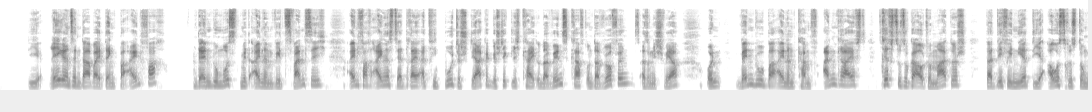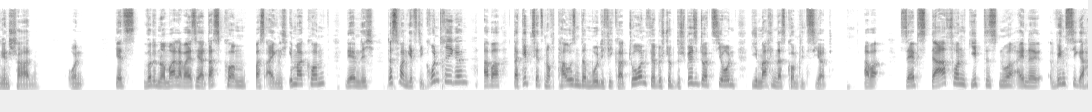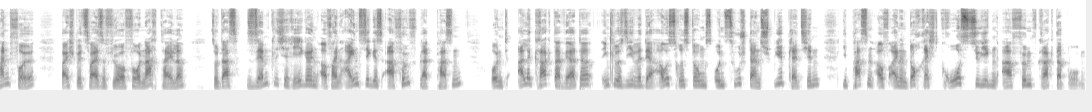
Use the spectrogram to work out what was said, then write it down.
Die Regeln sind dabei denkbar einfach, denn du musst mit einem W20 einfach eines der drei Attribute Stärke, Geschicklichkeit oder Willenskraft unterwürfeln, ist also nicht schwer. Und wenn du bei einem Kampf angreifst, triffst du sogar automatisch, da definiert die Ausrüstung den Schaden. Und Jetzt würde normalerweise ja das kommen, was eigentlich immer kommt, nämlich, das waren jetzt die Grundregeln, aber da gibt's jetzt noch tausende Modifikatoren für bestimmte Spielsituationen, die machen das kompliziert. Aber selbst davon gibt es nur eine winzige Handvoll, beispielsweise für Vor- und Nachteile, sodass sämtliche Regeln auf ein einziges A5-Blatt passen und alle Charakterwerte inklusive der Ausrüstungs- und Zustandsspielplättchen, die passen auf einen doch recht großzügigen A5 Charakterbogen.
